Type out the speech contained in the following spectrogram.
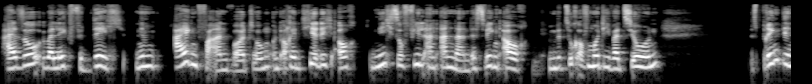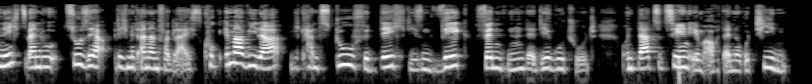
Also überleg für dich, nimm Eigenverantwortung und orientiere dich auch nicht so viel an anderen. Deswegen auch in Bezug auf Motivation. Es bringt dir nichts, wenn du zu sehr dich mit anderen vergleichst. Guck immer wieder, wie kannst du für dich diesen Weg finden, der dir gut tut. Und dazu zählen eben auch deine Routinen.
